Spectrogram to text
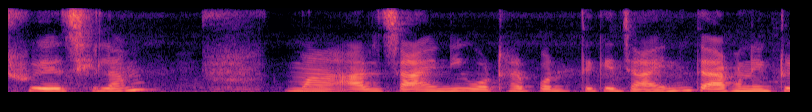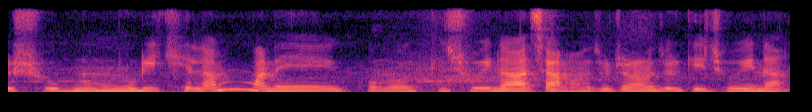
শুয়েছিলাম। মা আর যায়নি ওঠার পর থেকে যায়নি তো এখন একটু শুকনো মুড়ি খেলাম মানে কোনো কিছুই না চানাচুর টানাচুর কিছুই না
